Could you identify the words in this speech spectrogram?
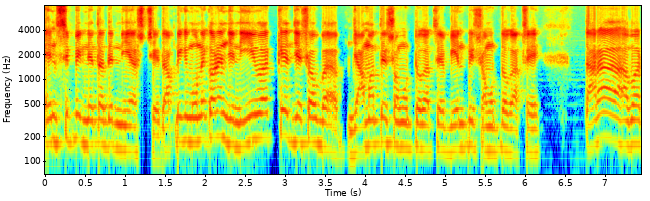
এনসিপির নেতাদের নিয়ে আসছে। তো আপনি কি মনে করেন যে নিউ ইয়র্কে যেসব জামাতের সমর্থক আছে বিএনপির সমর্থক আছে তারা আবার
